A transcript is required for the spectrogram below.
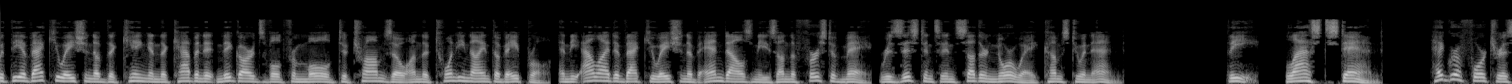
With the evacuation of the king and the cabinet Nygaardsvold from Molde to Tromsø on 29 April, and the Allied evacuation of Andalsnes on 1 May, resistance in southern Norway comes to an end. The «last stand» Hegra Fortress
